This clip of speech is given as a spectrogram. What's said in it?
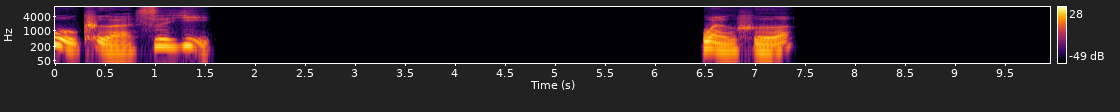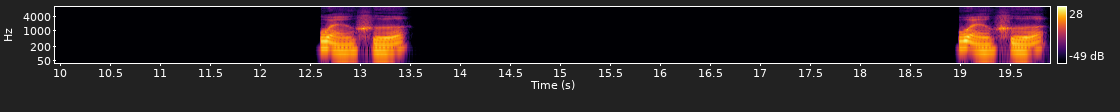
不可思议，吻合，吻合，吻合，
